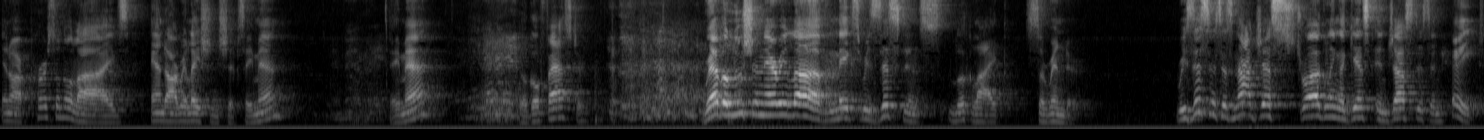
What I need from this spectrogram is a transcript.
in our personal lives and our relationships. Amen? Amen? Amen? We'll go faster. Revolutionary love makes resistance look like surrender. Resistance is not just struggling against injustice and hate,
